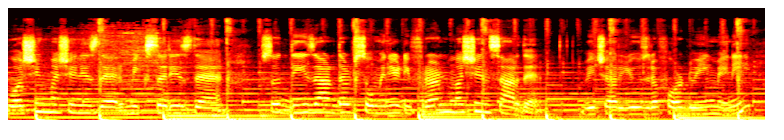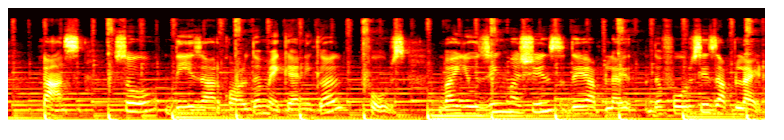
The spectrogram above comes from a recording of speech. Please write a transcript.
Washing machine is there. Mixer is there. So these are the so many different machines are there which are used for doing many tasks. So these are called the mechanical force. By using machines they apply the force is applied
